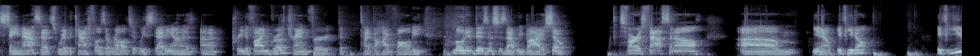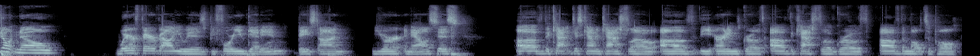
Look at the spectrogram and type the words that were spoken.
same assets where the cash flows are relatively steady on a, on a predefined growth trend for the type of high quality moated businesses that we buy. So as far as Fastenal, um, you know, if you don't if you don't know where fair value is before you get in based on your analysis, of the discounted cash flow, of the earnings growth, of the cash flow growth, of the multiple,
